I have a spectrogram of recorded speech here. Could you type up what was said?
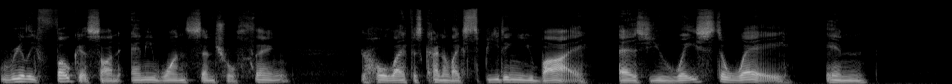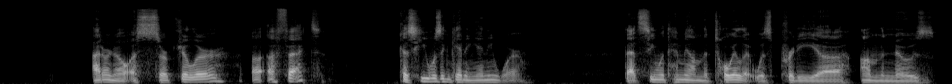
really focus on any one central thing. Your whole life is kind of like speeding you by as you waste away in, I don't know, a circular uh, effect because he wasn't getting anywhere. That scene with him on the toilet was pretty uh, on the nose.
